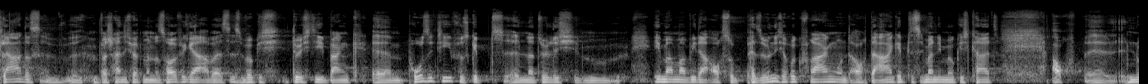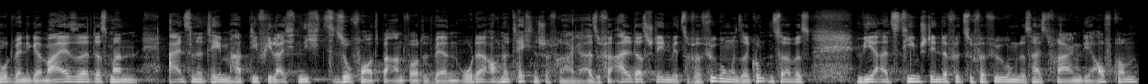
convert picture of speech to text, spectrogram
klar, das, äh, wahrscheinlich hört man das häufiger, aber es ist wirklich durch die Bank ähm, positiv. Es gibt äh, natürlich ähm, immer mal wieder auch so persönliche Rückfragen und auch da gibt es immer die Möglichkeit, auch äh, notwendigerweise, dass man einzelne Themen hat, die vielleicht nicht sofort beantwortet werden oder auch eine technische Frage. Also für all das stehen wir zur Verfügung, unser Kundenservice. Wir als Team stehen dafür zur Verfügung, das heißt Fragen, die aufkommen.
